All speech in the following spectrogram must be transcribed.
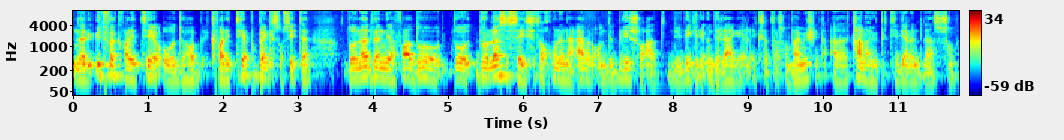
När du utför kvalitet och du har kvalitet på bänken som sitter då i nödvändiga fall då, då, då löser sig situationerna även om det blir så att du ligger i underläge eller etc. Som Bayern München kan, kan ha gjort tidigare under den säsongen.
